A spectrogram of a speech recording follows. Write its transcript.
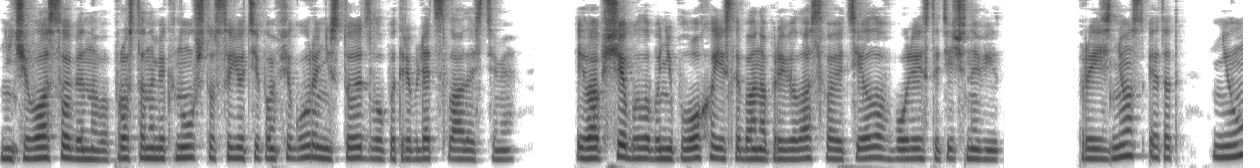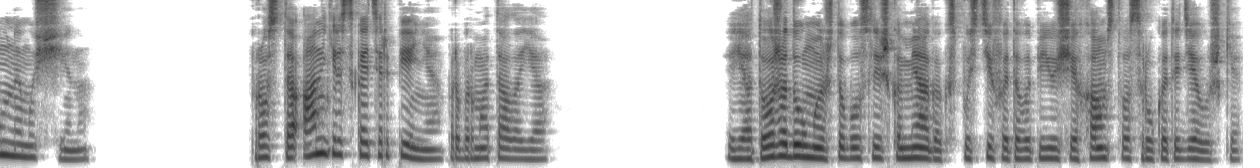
Ничего особенного, просто намекнул, что с ее типом фигуры не стоит злоупотреблять сладостями. И вообще было бы неплохо, если бы она привела свое тело в более эстетичный вид. Произнес этот неумный мужчина. «Просто ангельское терпение», – пробормотала я. Я тоже думаю, что был слишком мягок, спустив это вопиющее хамство с рук этой девушки.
